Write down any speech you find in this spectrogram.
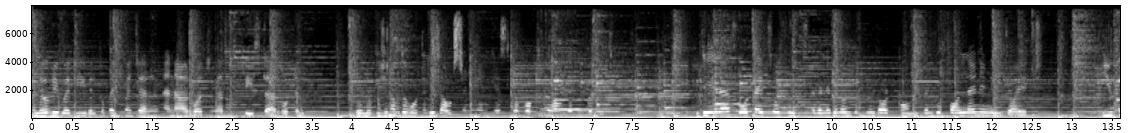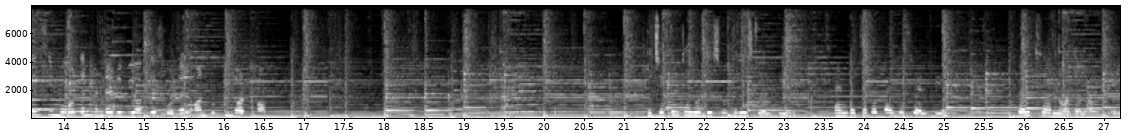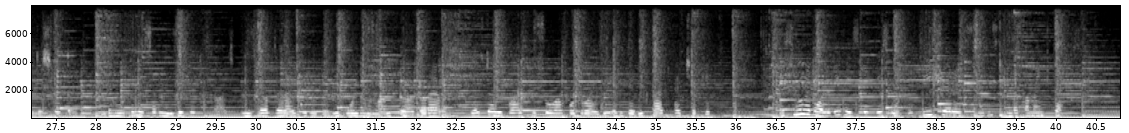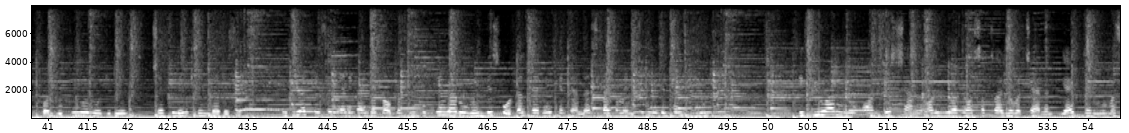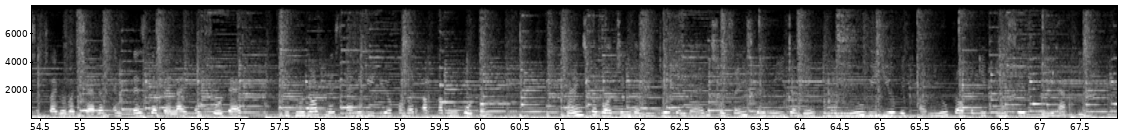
Hello everybody, welcome back to my channel and now we're watching a 3-star hotel. The location of the hotel is outstanding and guests love walking around the neighborhood. There are four types of rooms available on booking.com. You can book online and enjoy it. You can see more than 100 reviews of this hotel on booking.com. The check-in time of this hotel is 12 pm and the check-out time is 12 pm. Pets are not allowed in this hotel. The hotel is a music with cards. Reserve the right to remove hold an amount prior to arrival. Guests are required to show a photo ID and debit card at check-in. If you have already visited this hotel, please share your experience in the comment box. For booking or more details, check link in the description. If you are facing any kind of problem in booking a room in this hotel, then you can tell us by commenting. We will help you. If you are new on this channel or you are not subscribed our channel yet, then you must subscribe our channel and press the bell icon so that you do not miss any video of our upcoming portal. Thanks for watching the video till the end. So friends will meet again in a new video with a new property. Be safe, be happy.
